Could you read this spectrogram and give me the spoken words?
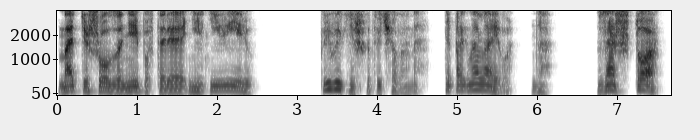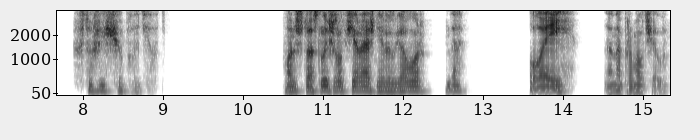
Натти шел за ней, повторяя, — Нет, не верю. — Привыкнешь, — отвечала она. — Ты прогнала его? — Да. — За что? — Что же еще было делать? — Он что, слышал вчерашний разговор? — Да. — Ой, — она промолчала.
